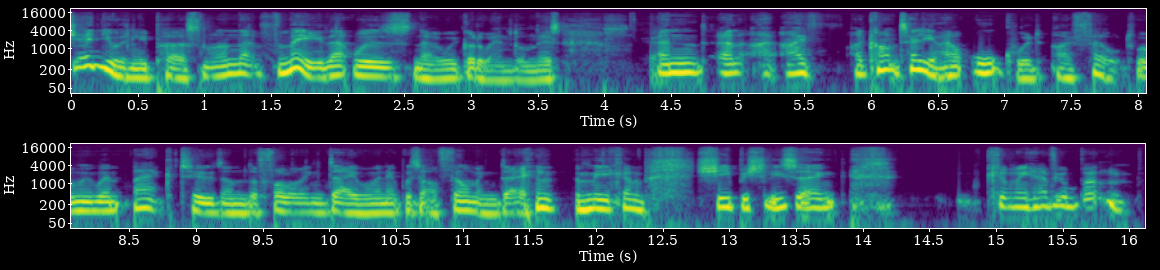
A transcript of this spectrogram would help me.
genuinely personal, and that for me that was no, we've got to end on this, Yeah. and and I. I I can't tell you how awkward I felt when we went back to them the following day when it was our filming day, and me kind of sheepishly saying, "Can we have your button?"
